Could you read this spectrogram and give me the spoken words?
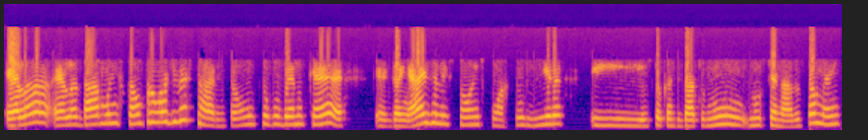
ela, ela dá munição para o adversário. Então, que o governo quer é ganhar as eleições com Arthur Lira e o seu candidato no, no Senado também,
